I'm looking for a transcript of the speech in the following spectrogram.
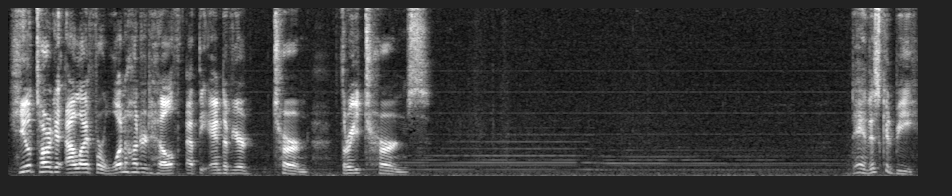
heal target ally for 100 health at the end of your turn. Three turns. Damn, this could be...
